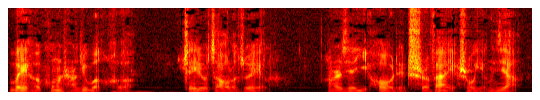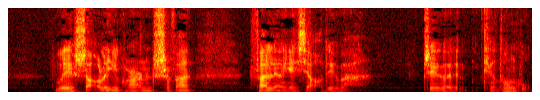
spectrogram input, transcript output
胃和空肠去吻合，这就遭了罪了。而且以后这吃饭也受影响，胃少了一块，那吃饭饭量也小，对吧？这个挺痛苦。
